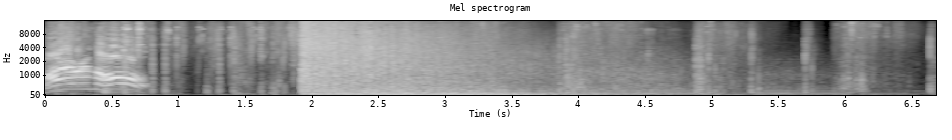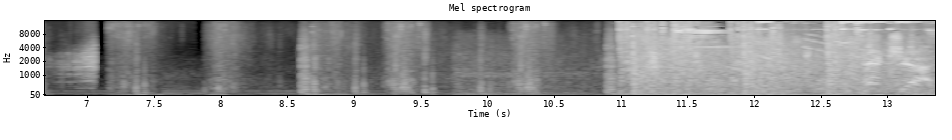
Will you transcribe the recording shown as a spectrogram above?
Fire in the hole! Headshot!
